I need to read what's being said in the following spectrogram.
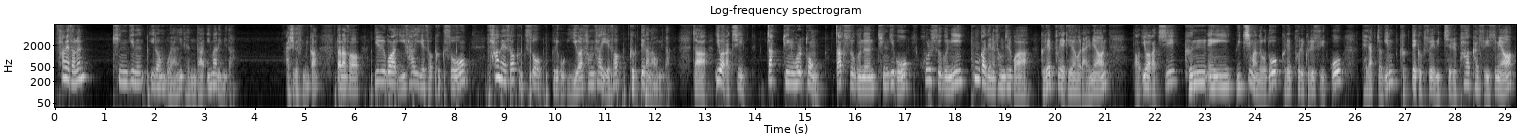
3에서는 튕기는 이런 모양이 된다. 이 말입니다. 아시겠습니까? 따라서 1과 2 사이에서 극소, 3에서 극소, 그리고 2와 3 사이에서 극대가 나옵니다. 자, 이와 같이 짝퉁홀통, 짝수근은 튕기고 홀수근이 통과되는 성질과 그래프의 개형을 알면 어, 이와 같이 근의 위치만으로도 그래프를 그릴 수 있고 대략적인 극대 극소의 위치를 파악할 수 있으며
